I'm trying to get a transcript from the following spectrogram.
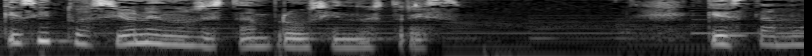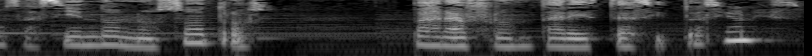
¿Qué situaciones nos están produciendo estrés? ¿Qué estamos haciendo nosotros para afrontar estas situaciones?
